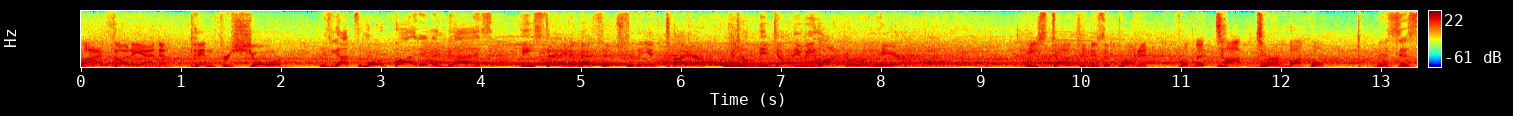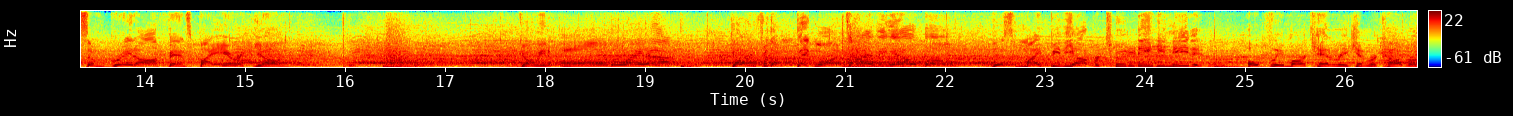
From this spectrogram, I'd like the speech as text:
Well, I thought he had to pin for sure. He's got some more fight in him, guys. He's sending a message to the entire WWE locker room here. He's stalking his opponent from the top turnbuckle. This is some great offense by Eric Young. Going all the way up. Going for the big one. Diving elbow. This might be the opportunity he needed. Hopefully Mark Henry can recover.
